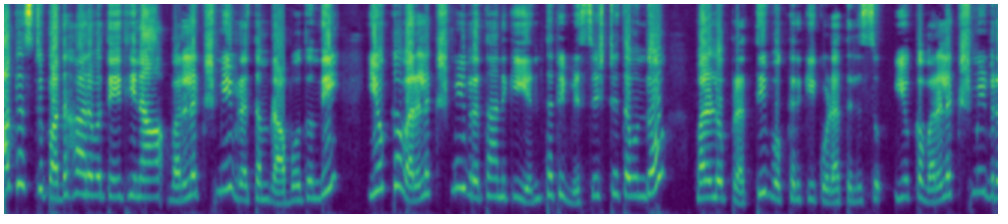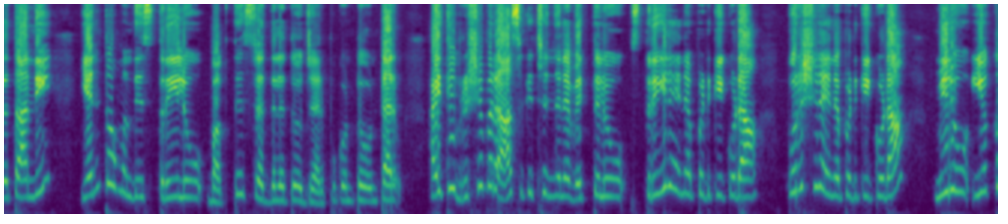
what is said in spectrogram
ఆగస్టు పదహారవ తేదీన వరలక్ష్మి వ్రతం రాబోతుంది. ఈ యొక్క వరలక్ష్మి వ్రతానికి ఎంతటి విశిష్టత ఉందో మనలో ప్రతి ఒక్కరికి కూడా తెలుసు. ఈ యొక్క వరలక్ష్మి వ్రతాన్ని ఎంతో మంది స్త్రీలు భక్తి శ్రద్ధలతో జరుపుకుంటూ ఉంటారు. అయితే వృషభ రాశికి చెందిన వ్యక్తులు స్త్రీలైనప్పటికీ కూడా పురుషులైనప్పటికీ కూడా మీరు ఈ యొక్క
